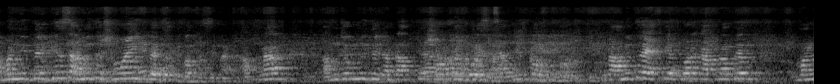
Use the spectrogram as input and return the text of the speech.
আমরা নির্দেশ দিয়েছে আমি তো সময় বের করতে পারতেছি না। আপনার আমি যখন নির্দেশ আত্মীয় সরকার। কিন্তু আমি তো একের পর এক আপনাদের মানে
